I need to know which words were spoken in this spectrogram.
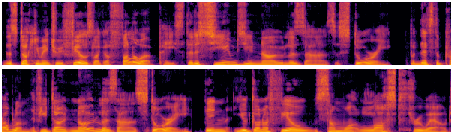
This documentary feels like a follow up piece that assumes you know Lazar's story. But that's the problem. If you don't know Lazar's story, then you're going to feel somewhat lost throughout,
